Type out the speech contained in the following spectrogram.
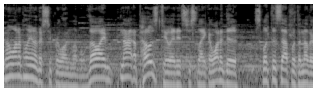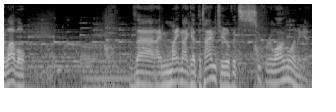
I don't want to play another super long level. Though I'm not opposed to it, it's just like I wanted to split this up with another level that I might not get the time to if it's super long one again.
